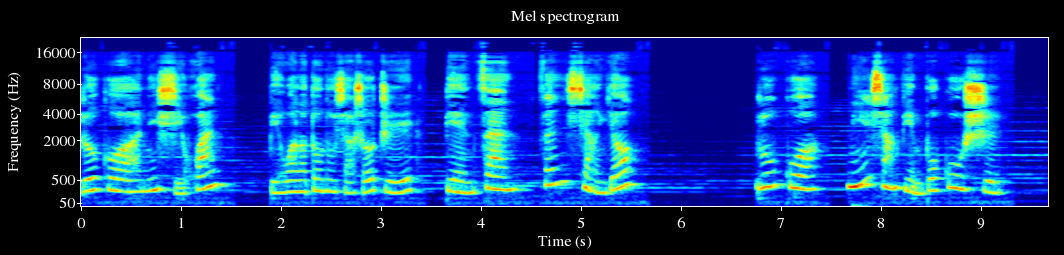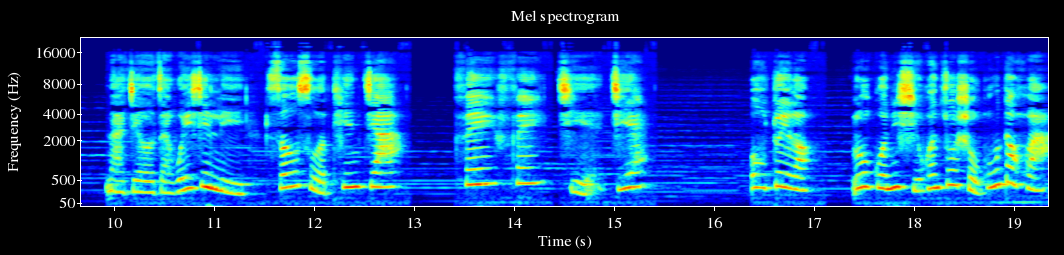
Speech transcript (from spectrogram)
如果你喜欢，别忘了动动小手指点赞分享哟。如果你也想点播故事，那就在微信里搜索添加“菲菲姐姐”。哦，对了，如果你喜欢做手工的话，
